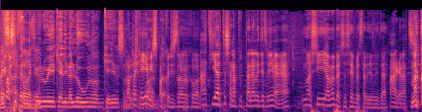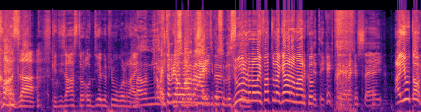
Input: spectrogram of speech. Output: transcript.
prendere fa a schifo. saperne schifosi. più lui che è a livello 1 che io sono Ma perché io mi 50? spacco di strogocore? Ah, Tier, te sei una puttanella dietro di me, eh? Ma sì, a me piace sempre stare dietro di te. Ah, grazie. Ma cosa? Che disastro. Oddio, il mio primo wall ride. Mamma mia fatto prima one ride. Giuro, non ho mai fatto una gara, Marco. Che, che, che era che sei? Aiuto,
